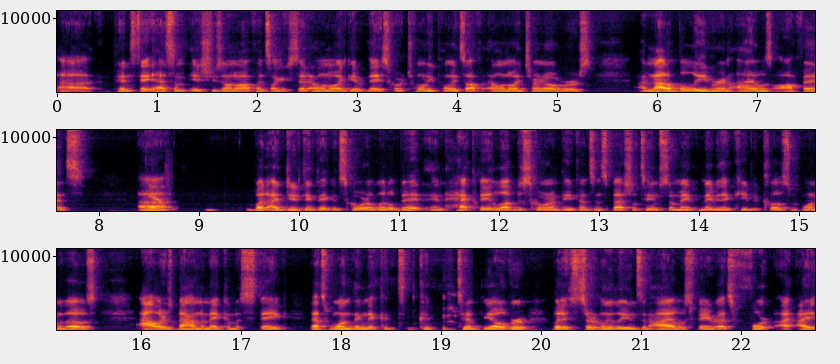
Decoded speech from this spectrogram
uh, Penn State has some issues on offense, like you said. Illinois give they scored 20 points off Illinois turnovers. I'm not a believer in Iowa's offense. Uh, yeah. But I do think they could score a little bit, and heck, they love to score on defense and special teams. So maybe, maybe they keep it close with one of those. Allar's bound to make a mistake. That's one thing that could could tempt the over, but it certainly leans in Iowa's favor. That's four. I I,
